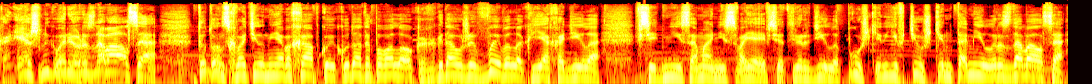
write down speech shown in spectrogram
Конечно, говорю, раздавался. Тут он схватил меня в охапку и куда-то поволок, а когда уже выволок, я ходила все дни сама не своя и все твердила «Пушкин, Евтюшкин, томил, раздавался,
